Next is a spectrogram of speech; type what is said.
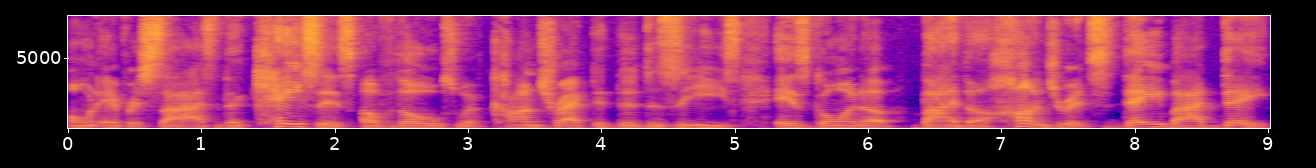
on every side. The cases of those who have contracted the disease is going up by the hundreds day by day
